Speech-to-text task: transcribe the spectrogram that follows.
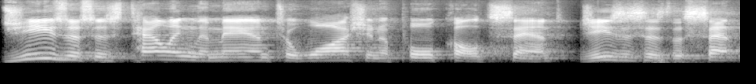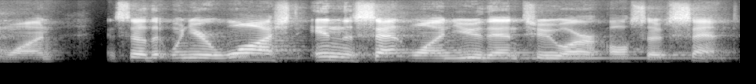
Jesus is telling the man to wash in a pool called sent. Jesus is the sent one. And so that when you're washed in the sent one, you then too are also sent.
